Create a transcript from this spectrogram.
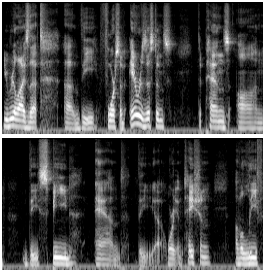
you realize that uh, the force of air resistance depends on the speed and the uh, orientation of a leaf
